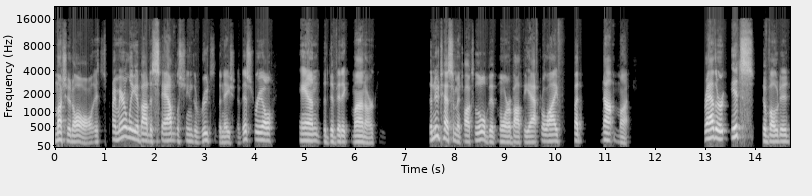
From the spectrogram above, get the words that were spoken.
much at all. It's primarily about establishing the roots of the nation of Israel and the Davidic monarchy. The New Testament talks a little bit more about the afterlife, but not much. Rather, it's devoted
